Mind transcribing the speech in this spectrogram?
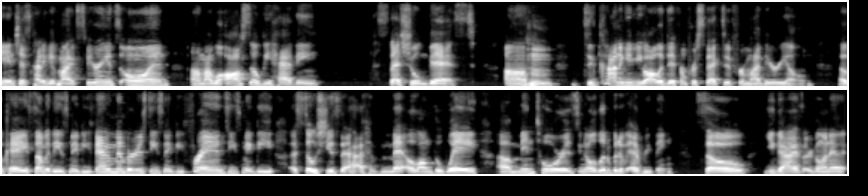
and just kind of give my experience on. Um, I will also be having special guests um, to kind of give you all a different perspective from my very own. Okay, some of these may be family members, these may be friends, these may be associates that I have met along the way, uh, mentors, you know, a little bit of everything. So you guys are gonna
